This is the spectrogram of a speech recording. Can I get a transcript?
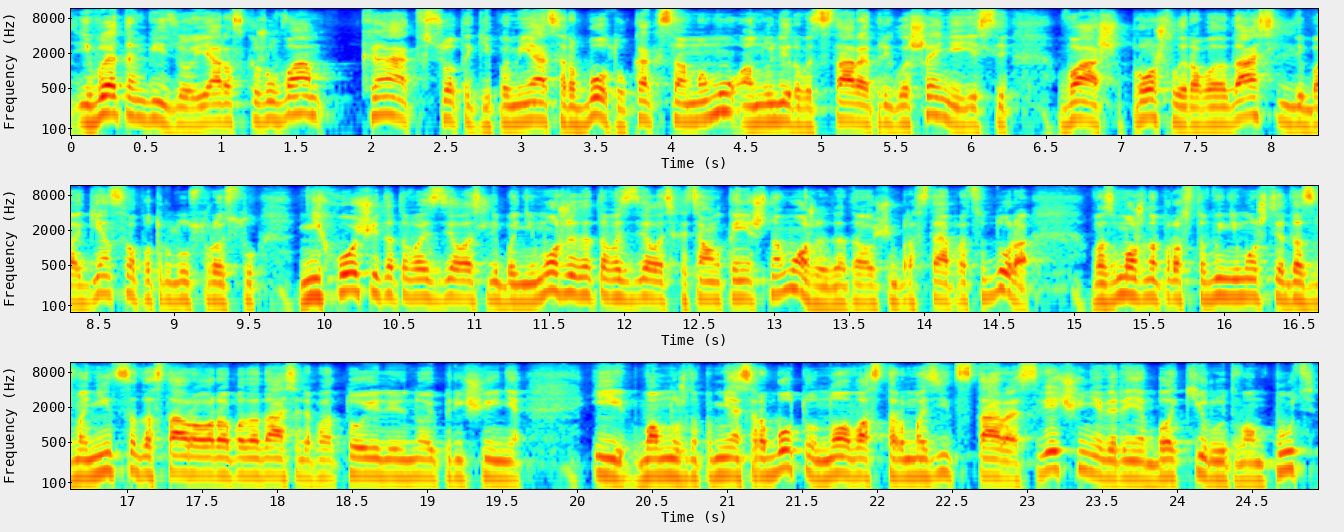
И в этом видео я расскажу вам, как все-таки поменять работу, как самому аннулировать старое приглашение, если ваш прошлый работодатель, либо агентство по трудоустройству не хочет этого сделать, либо не может этого сделать, хотя он, конечно, может, это очень простая процедура. Возможно, просто вы не можете дозвониться до старого работодателя по той или иной причине, и вам нужно поменять работу, но вас тормозит старое свечение, вернее, блокирует вам путь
